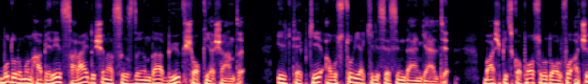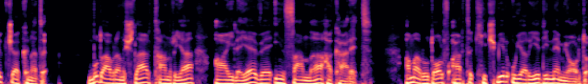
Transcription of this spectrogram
Bu durumun haberi saray dışına sızdığında büyük şok yaşandı. İlk tepki Avusturya Kilisesi'nden geldi. Başpiskopos Rudolf'u açıkça kınadı. Bu davranışlar Tanrı'ya, aileye ve insanlığa hakaret. Ama Rudolf artık hiçbir uyarıyı dinlemiyordu.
